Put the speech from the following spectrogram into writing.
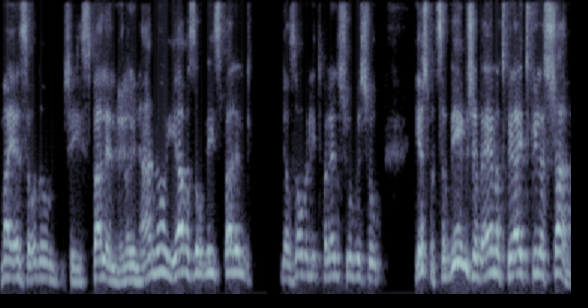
מה יעשה עוד שיספלל ולא ינענו, יחזור ויספלל, יחזור ולהתפלל שוב ושוב. יש מצבים שבהם התפילה היא תפילה שווא,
